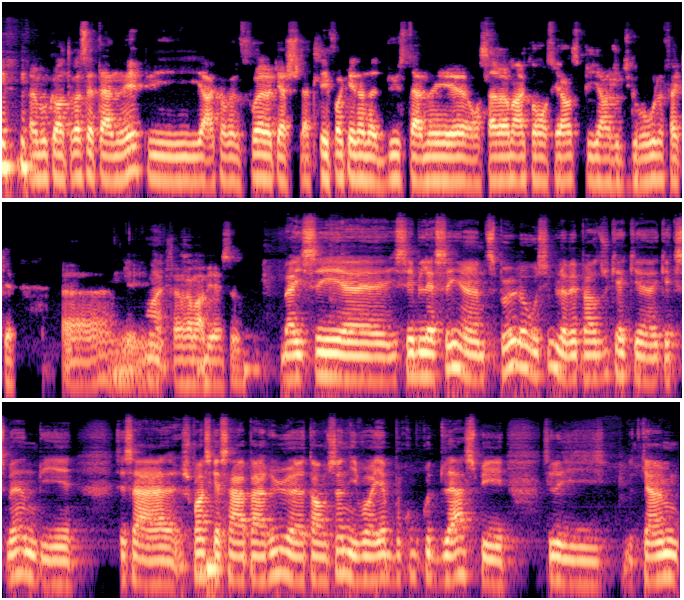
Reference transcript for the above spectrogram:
un beau contrat cette année, puis encore une fois, là, quand je- toutes les fois qu'il est dans notre but cette année, on s'est vraiment confiance, puis il en joue du gros, là, fait que euh, il, Ouais. il fait vraiment bien ça. Ben, il s'est euh, il s'est blessé un petit peu là aussi, vous l'avez perdu quelques, quelques semaines puis sais, ça je pense que ça a apparu euh, Thompson, il voyait beaucoup beaucoup de glace puis il, est quand même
